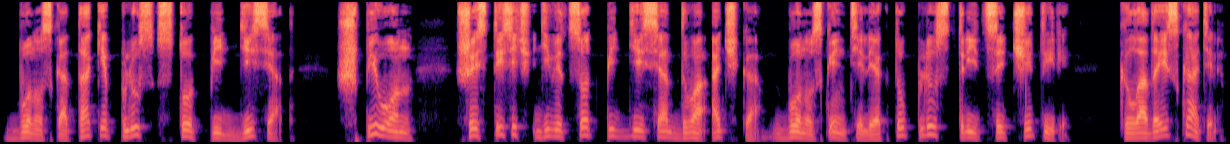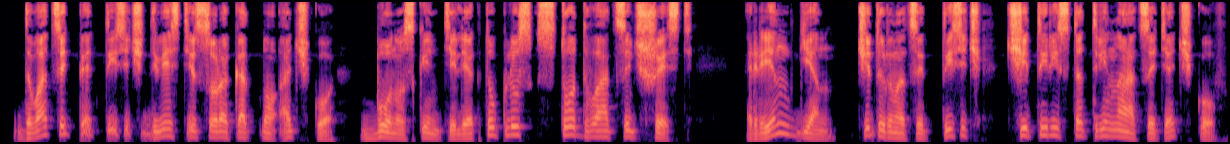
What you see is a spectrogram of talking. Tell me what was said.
Бонус к атаке плюс 150. Шпион 6952 очка. Бонус к интеллекту плюс 34. Кладоискатель 25 241 очко. Бонус к интеллекту плюс 126. Рентген 14 413 очков.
